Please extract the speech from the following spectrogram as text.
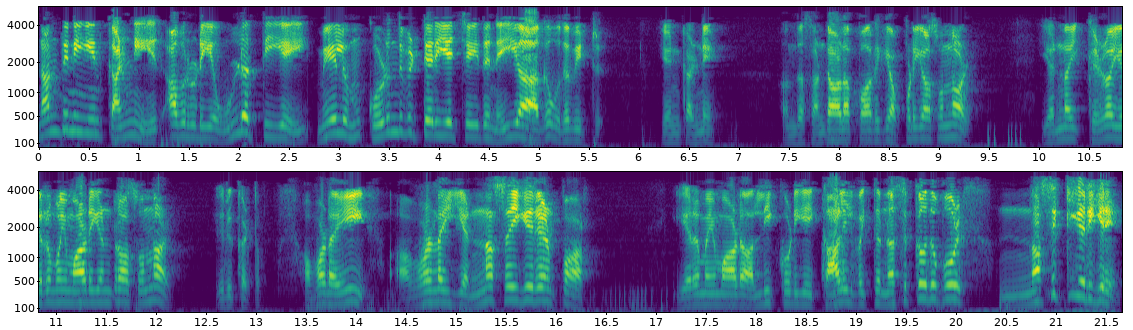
நந்தினியின் கண்ணீர் அவருடைய உள்ளத்தீயை மேலும் கொழுந்து விட்டெறியச் செய்த நெய்யாக உதவிற்று. என் கண்ணே அந்த சண்டாள பாதகி அப்படியா சொன்னாள்? என்னை கிழ எருமை மாடு என்றா சொன்னாள்? இருக்கட்டும். அவளை அவளை என்ன செய்கிறேன் பார்? எருமை மாடு அல்லிக்கொடியை காலில் வைத்து நசுக்குவது போல் நசுக்கி எறிகிறேன்.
